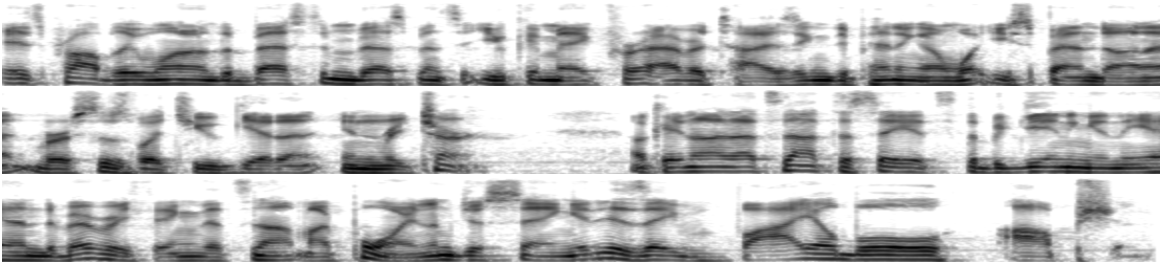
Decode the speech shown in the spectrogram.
it's probably one of the best investments that you can make for advertising, depending on what you spend on it versus what you get in return. Okay, now that's not to say it's the beginning and the end of everything. That's not my point. I'm just saying it is a viable option.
